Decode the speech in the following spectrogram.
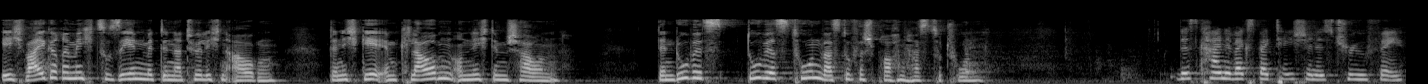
Ich weigere mich zu sehen mit den natürlichen Augen, denn ich gehe im Glauben und nicht im Schauen. Denn du willst, du wirst tun, was du versprochen hast zu tun. This kind of expectation is true faith.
